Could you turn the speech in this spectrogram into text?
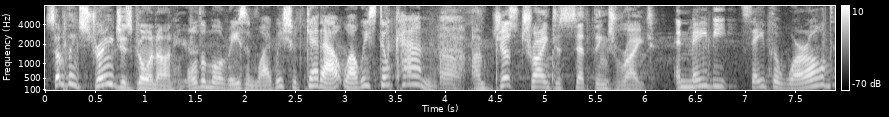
Something strange is going on here. All the more reason why we should get out while we still can. Uh, I'm just trying to set things right. And maybe save the world?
